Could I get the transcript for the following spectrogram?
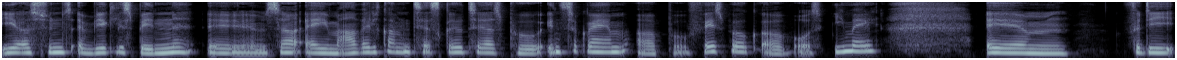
I også synes er virkelig spændende, øh, så er I meget velkommen til at skrive til os på Instagram og på Facebook og vores e-mail. Øh, fordi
